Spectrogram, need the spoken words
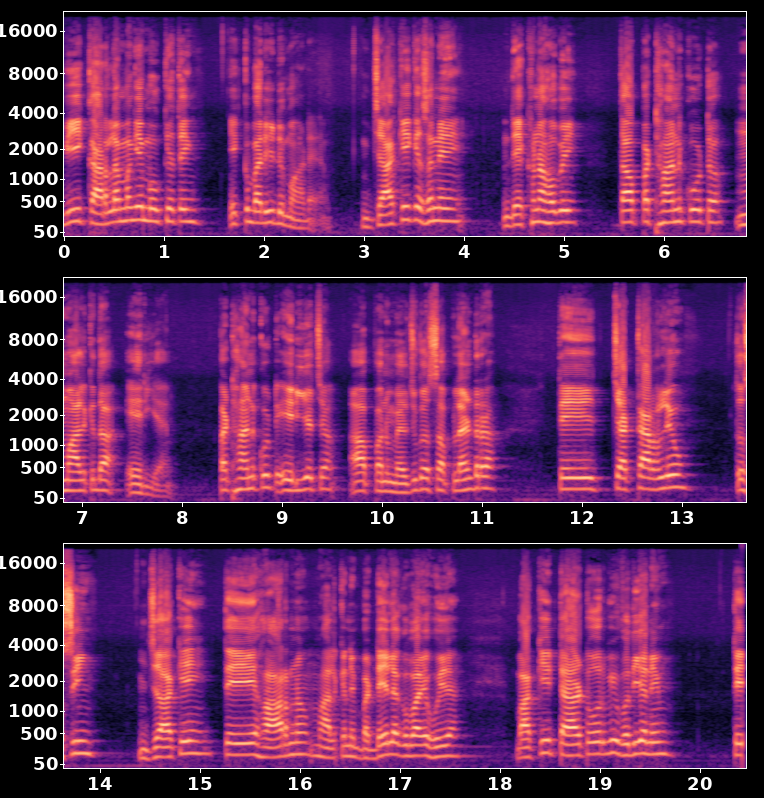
ਵੀ ਕਰ ਲਵਾਂਗੇ ਮੌਕੇ ਤੇ, ਇੱਕ ਵਾਰੀ ਡਿਮਾਂਡ ਹੈ। ਜਾ ਕੇ ਕਿਸੇ ਨੇ ਦੇਖਣਾ ਹੋਵੇ ਤਾਂ ਪਠਾਨਕੋਟ ਮਾਲਕ ਦਾ ਏਰੀਆ ਪਠਾਨਕੋਟ ਏਰੀਆ 'ਚ ਆਪਾਂ ਨੂੰ ਮਿਲ ਜੂਗਾ ਸਪਲੈਂਡਰ। ਤੇ ਚੈੱਕ ਕਰ ਲਿਓ ਤੁਸੀਂ ਜਾ ਕੇ ਤੇ ਹਾਰਨ ਮਾਲਕ ਨੇ ਵੱਡੇ ਲਗਵਾਏ ਹੋਏ ਆ। ਬਾਕੀ ਟਾਇਰ ਟੋਰ ਵੀ ਵਧੀਆ ਨੇ ਤੇ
